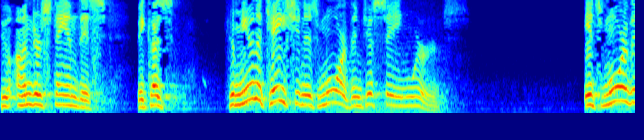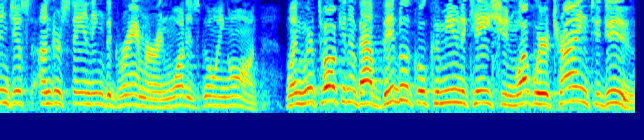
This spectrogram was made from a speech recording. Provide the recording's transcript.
to understand this because communication is more than just saying words. It's more than just understanding the grammar and what is going on. When we're talking about biblical communication, what we're trying to do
